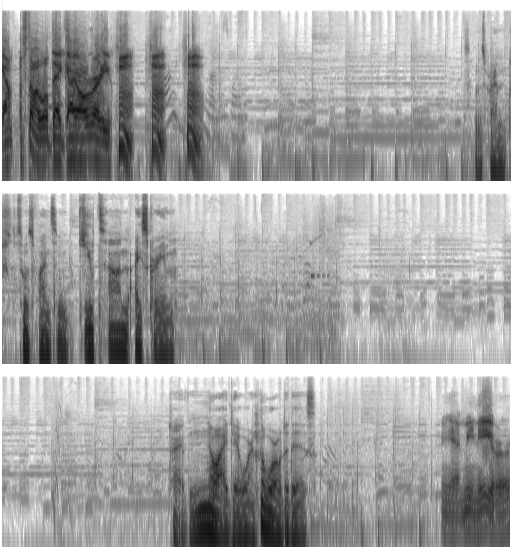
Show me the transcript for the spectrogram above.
I'm, I'm starting to love that guy already. Hmm, hmm, hmm. So let's find, so let's find some Guton ice cream. I have no idea where in the world it is. Yeah, me neither.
